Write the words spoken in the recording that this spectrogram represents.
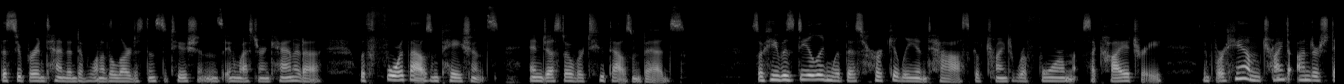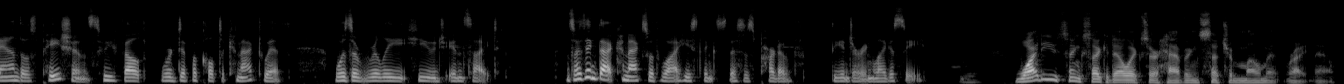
the superintendent of one of the largest institutions in Western Canada, with 4,000 patients and just over 2,000 beds. So he was dealing with this Herculean task of trying to reform psychiatry and for him, trying to understand those patients who he felt were difficult to connect with was a really huge insight. And so I think that connects with why he thinks this is part of the enduring legacy. Why do you think psychedelics are having such a moment right now?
